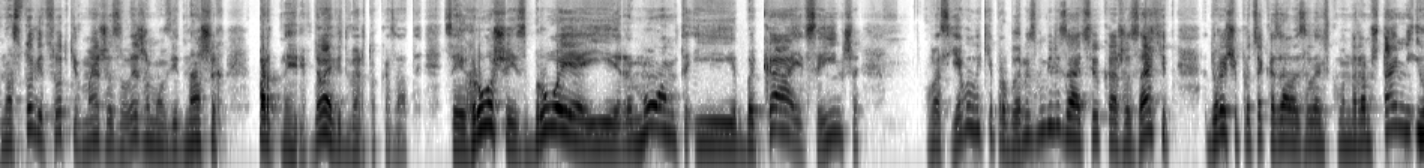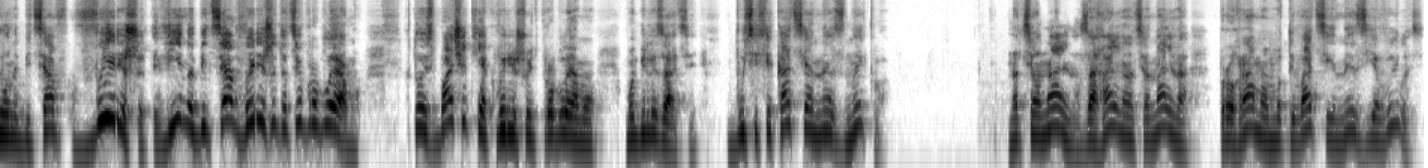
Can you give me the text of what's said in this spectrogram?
на 100% майже залежимо від наших партнерів. Давай відверто казати. Це і гроші, і зброя, і ремонт, і БК, і все інше. У вас є великі проблеми з мобілізацією, каже Захід. До речі, про це казали Зеленському на Рамштайні, і він обіцяв вирішити. Він обіцяв вирішити цю проблему. Хтось бачить, як вирішують проблему мобілізації? Бусифікація не зникла. Національна, загальнонаціональна програма мотивації не з'явилась.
